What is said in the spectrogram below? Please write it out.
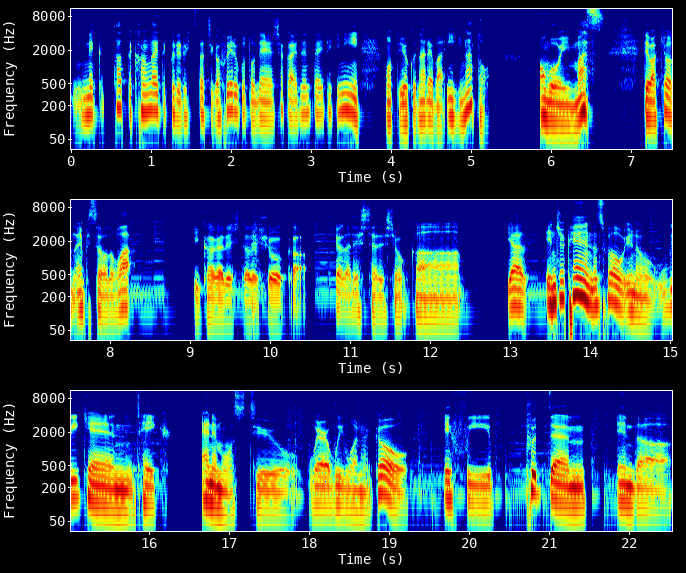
ね、立って考えてくれる人たちが増えることで、社会全体的にもっと良くなればいいなと思います。では今日のエピソードはいかがでしたでしょうか？いかがでしたでしょうか？Yeah, in Japan as well, you know, we can take animals to where we want to go if we put them in the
